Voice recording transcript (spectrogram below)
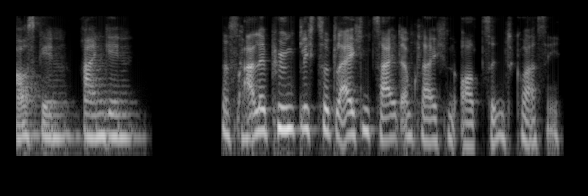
rausgehen, reingehen. Dass ja. alle pünktlich zur gleichen Zeit am gleichen Ort sind, quasi.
